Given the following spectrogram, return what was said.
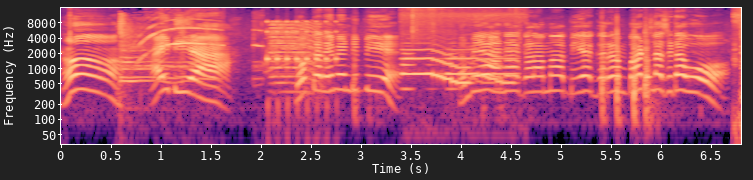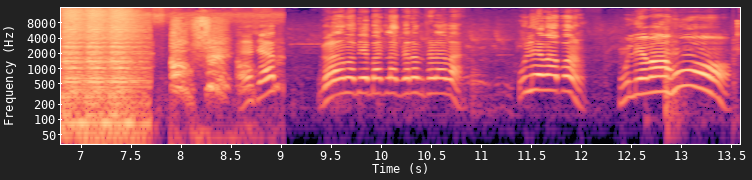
હા આઈડિયા ડોક્ટર એમએનડીપી તમે આના ગળામાં બે ગરમ બાટલા ચડાવો. હે સાહેબ? ગળામાં બે બાટલા ગરમ ચડાવવા. લેવા પણ. હું લેવા હું?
